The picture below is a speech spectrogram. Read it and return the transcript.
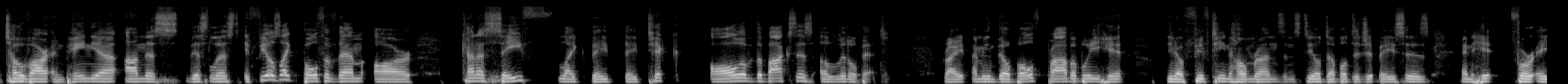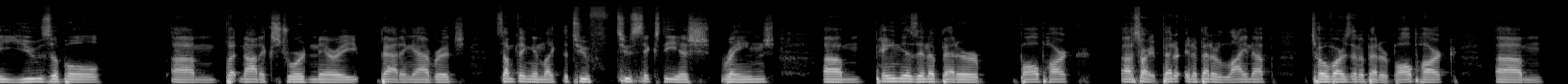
Tovar and Pena on this this list. It feels like both of them are kind of safe, like they they tick all of the boxes a little bit, right? I mean, they'll both probably hit you know 15 home runs and steal double digit bases and hit for a usable um, but not extraordinary batting average something in like the 2 260ish range. Um, Pena's in a better ballpark uh, sorry better in a better lineup. Tovar's in a better ballpark. Um,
